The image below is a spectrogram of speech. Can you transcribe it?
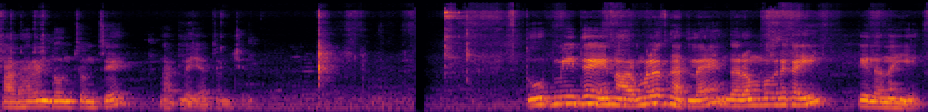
साधारण दोन चमचे घातले या चमचे. तूप मी इथे नॉर्मलच घातलं आहे गरम वगैरे काही केलं नाही आहे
